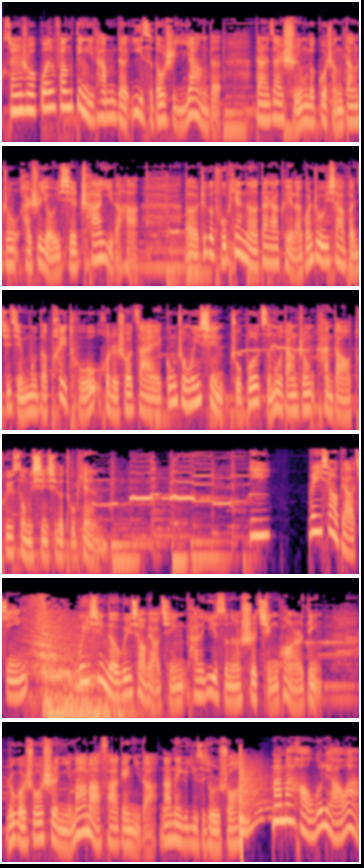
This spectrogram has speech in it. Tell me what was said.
虽然说官方定义它们的意思都是一样的，但是在使用的过程当中还是有一些差异的哈。呃，这个图片呢，大家可以来关注一下本期节目的配图，或者说在公众微信主播子木当中看到推送信息的图片。一，微笑表情。微信的微笑表情，它的意思呢是情况而定。如果说是你妈妈发给你的，那那个意思就是说，妈妈好无聊啊，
